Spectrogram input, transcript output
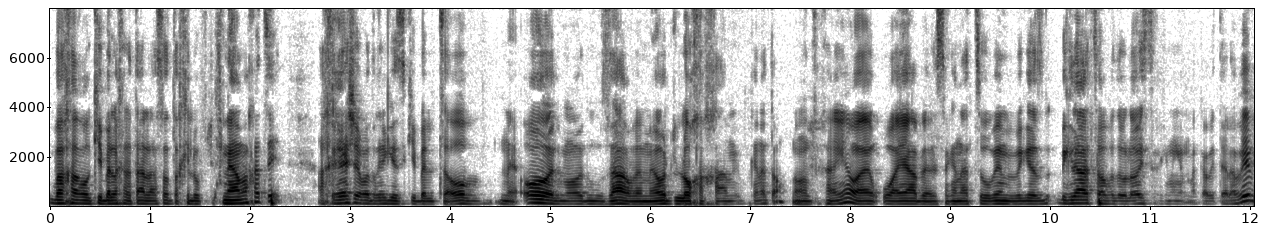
בכר קיבל החלטה לעשות את החילוף לפני המחצית, אחרי שרודריגז קיבל צהוב מאוד מאוד מוזר ומאוד לא חכם מבחינתו. לא צריך להגיד, הוא היה- הוא היה בסכנת צהובים, ובגלל הצהוב הזה הוא לא ישחק נגד מכבי תל אביב.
